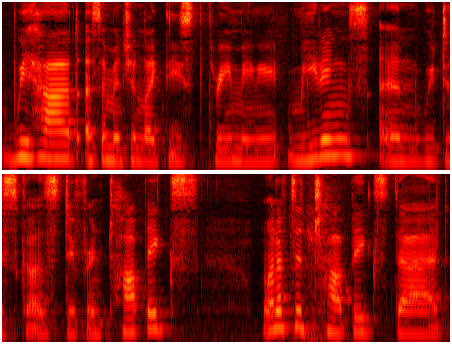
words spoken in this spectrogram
we had as i mentioned like these three mini meetings and we discussed different topics one of the topics that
